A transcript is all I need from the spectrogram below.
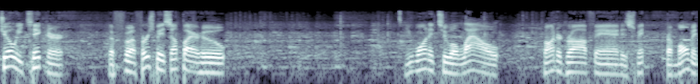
Joey Tickner, the uh, first base umpire who he wanted to allow Vandergraaf and his man for a moment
